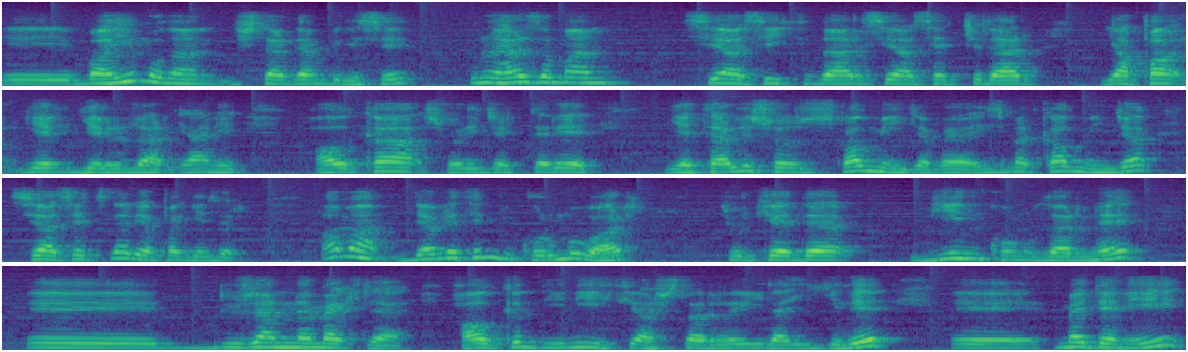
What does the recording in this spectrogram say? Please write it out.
e, vahim olan işlerden birisi bunu her zaman siyasi iktidar, siyasetçiler yapa girirler. Yani halka söyleyecekleri yeterli söz kalmayınca veya hizmet kalmayınca siyasetçiler yapa gelir. Ama devletin bir kurumu var. Türkiye'de din konularını e, düzenlemekle, halkın dini ihtiyaçlarıyla ilgili e, medeni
